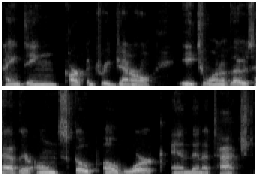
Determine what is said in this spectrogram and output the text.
painting, carpentry, general each one of those have their own scope of work. And then attached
